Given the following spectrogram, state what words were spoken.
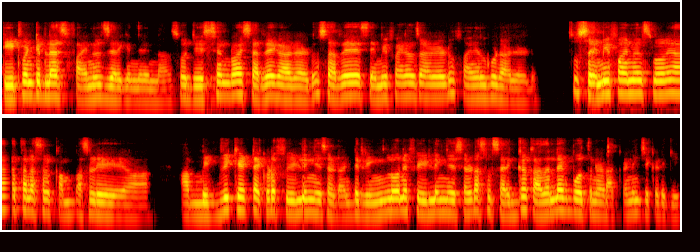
T twenty plus finals జరిగింది నిన్న. సో జేసన్ రాయ్ సర్రేగా ఆడాడు సర్రే సెమీఫైనల్స్ ఆడాడు ఫైనల్ కూడా ఆడాడు. సో సెమీఫైనల్స్లోనే అతను అసలు అసలు ఆ మిడ్ వికెట్ ఎక్కడో ఫీల్డింగ్ చేశాడు. అంటే రింగ్లోనే ఫీల్డింగ్ చేశాడు. అసలు సరిగ్గా కదలలేకపోతున్నాడు అక్కడి నుంచి ఇక్కడికి.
